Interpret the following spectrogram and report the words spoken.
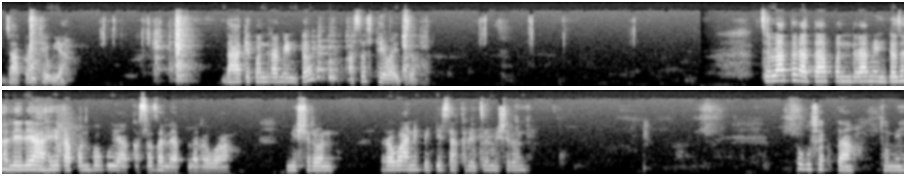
झाकण ठेवूया. दहा ते पंधरा मिनिटं असंच ठेवायचं. चला तर आता पंधरा मिनटं झालेले आहेत. आपण बघूया कसं झालं आपला रवा मिश्रण. रवा आणि पिठी साखरेचं मिश्रण. बघू शकता तुम्ही.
